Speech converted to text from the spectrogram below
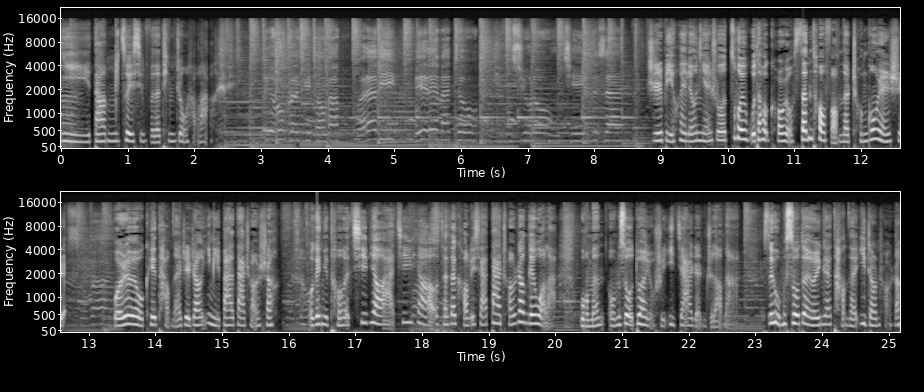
你当最幸福的听众好不好？执笔会流年说，作为五道口有三套房的成功人士，我认为我可以躺在这张一米八的大床上。我给你投了七票啊，七票！才才考虑一下，大床让给我了。我们我们所有段友是一家人，知道吗？所以我们所有段友应该躺在一张床上。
